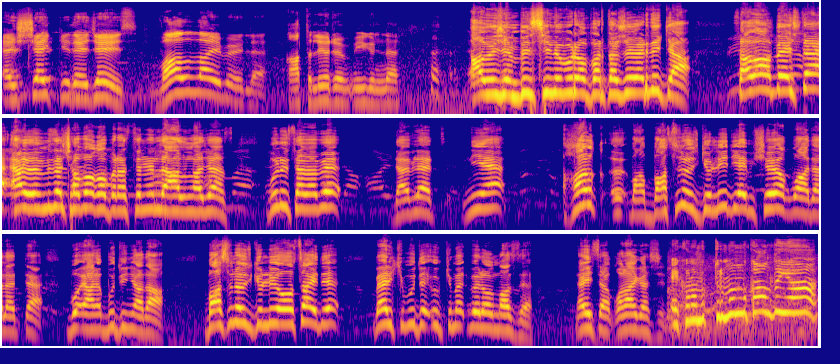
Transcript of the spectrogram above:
eşek gideceğiz. Vallahi böyle. Katılıyorum iyi günler. Abicim biz şimdi bu röportajı verdik ya. Sabah 5'te evimize çabuk operasyonuyla alınacağız. Bunun sebebi devlet. Niye? Halk bak basın özgürlüğü diye bir şey yok bu adalette. Bu yani bu dünyada. Basın özgürlüğü olsaydı belki bu de, hükümet böyle olmazdı. Neyse kolay gelsin. Ekonomik durumu mu kaldı ya?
